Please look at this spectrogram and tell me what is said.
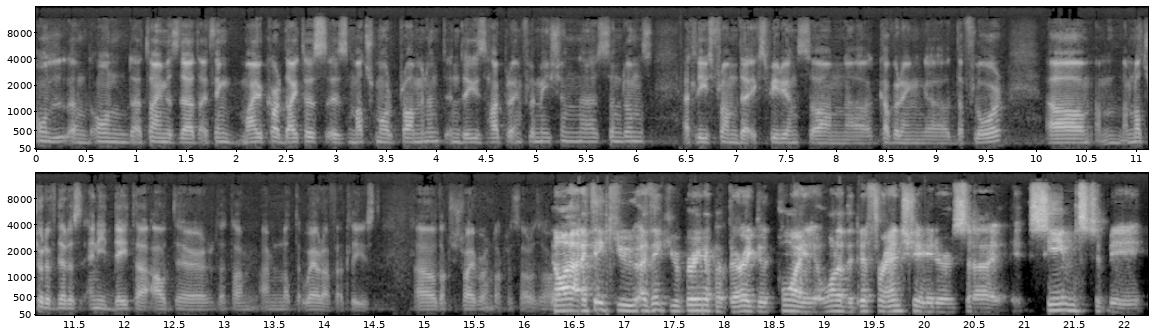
own, own uh, time is that I think myocarditis is much more prominent in these hyperinflammation uh, syndromes, at least from the experience on uh, covering the floor. Um, I'm, I'm, not sure if there is any data out there that I'm, I'm not aware of at least uh, Dr. Schreiber and Dr. Salazar. No, I think you I think you bring up a very good point. One of the differentiators uh, seems to be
